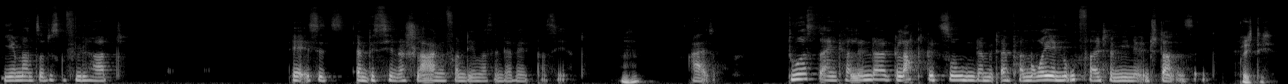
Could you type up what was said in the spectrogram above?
jemand so das Gefühl hat, er ist jetzt ein bisschen erschlagen von dem, was in der Welt passiert. Mhm. Also, du hast deinen Kalender glatt gezogen, damit ein paar neue Notfalltermine entstanden sind. Richtig.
